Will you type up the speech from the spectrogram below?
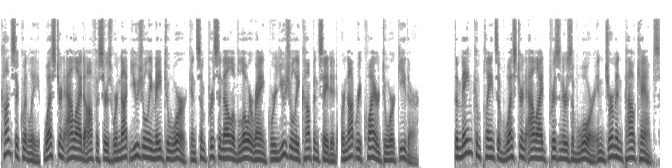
Consequently, Western Allied officers were not usually made to work and some personnel of lower rank were usually compensated, or not required to work either. The main complaints of Western Allied prisoners of war in German POW camps,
